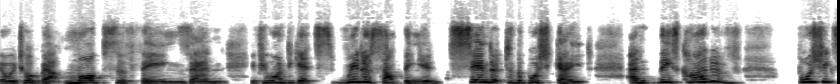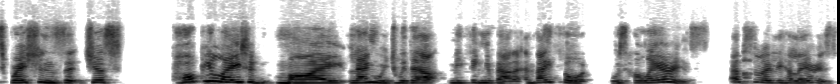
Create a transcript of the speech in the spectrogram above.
know, we talk about mobs of things, and if you want to get rid of something, you'd send it to the bush gate, and these kind of bush expressions that just populated my language without me thinking about it, and they thought it was hilarious, absolutely hilarious.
